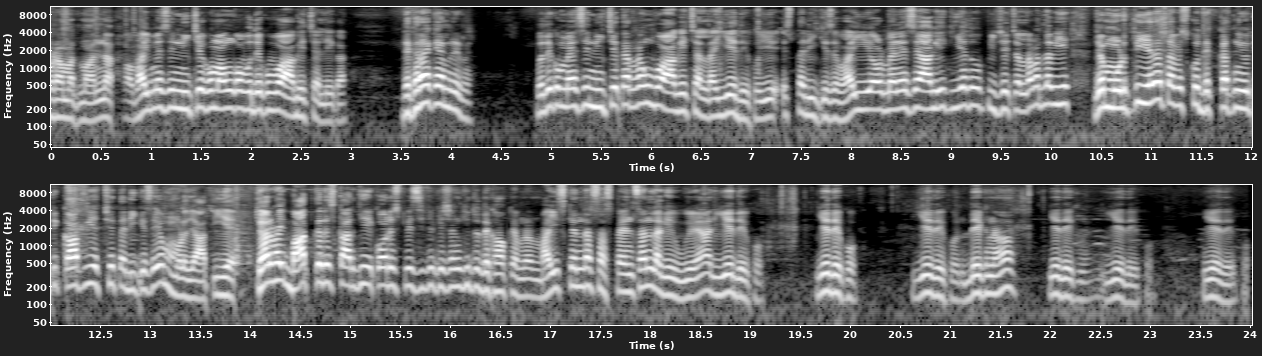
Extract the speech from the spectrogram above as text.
थोड़ा मत मानना। और भाई, मैं इसे नीचे घुमाऊँगा, वो देखो, वो आगे चलेगा। दिख रहा है कैमरे में? वो देखो, मैं इसे नीचे कर रहा हूँ, वो आगे चल रहा है। ये देखो, ये इस तरीके से भाई ये और मैंने इसे आगे किया तो वो पीछे चल रहा है। मतलब ये जब मुड़ती है ना, तब इसको दिक्कत नहीं होती। काफ़ी अच्छे तरीके से ये मुड़ जाती है। तो यार भाई, बात करें इस कार की, एक और स्पेसिफिकेशन की तो दिखाओ कैमरा भाई, इसके अंदर सस्पेंसन लगे हुए हैं यार। ये देखो ये देखो ये देखो, देखना हाँ ये देखना, ये देखो ये देखो।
